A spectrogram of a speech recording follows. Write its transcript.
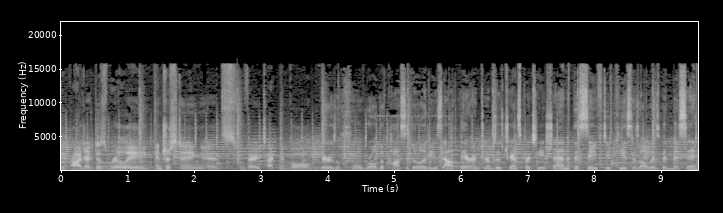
The project is really interesting. It's very technical. There is a whole world of possibilities out there in terms of transportation. The safety piece has always been missing.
